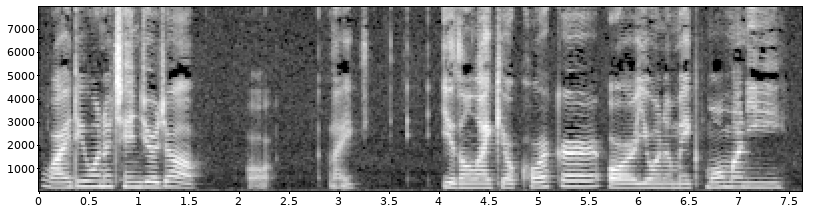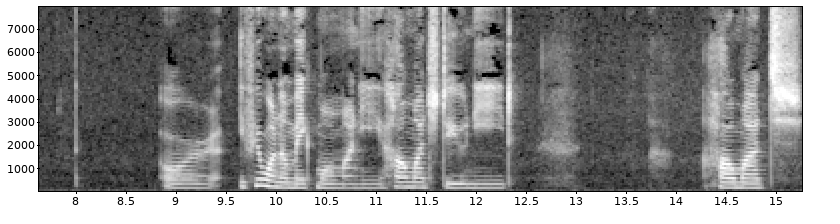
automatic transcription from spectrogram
why do you want to change your job? Or, like, you don't like your coworker, or you want to make more money, or if you want to make more money, how much do you need? How much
